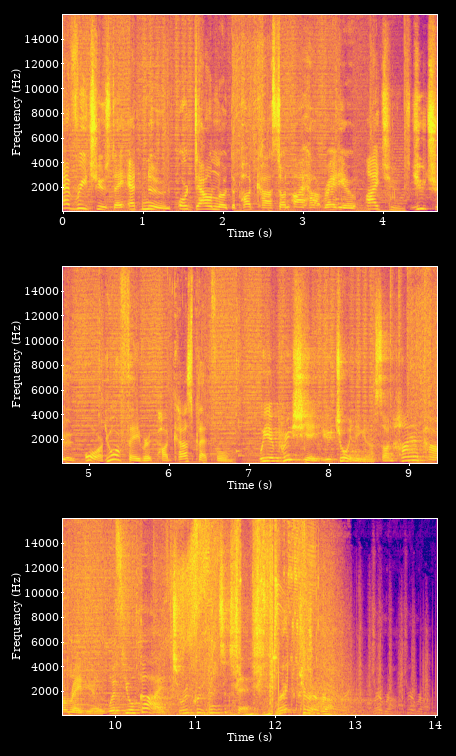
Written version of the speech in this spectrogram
every Tuesday at noon or download the podcast on iHeartRadio, iTunes, YouTube, or your favorite podcast platform. We appreciate you joining us on Hire Power Radio with your guide to recruitment success, Rick Girard.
